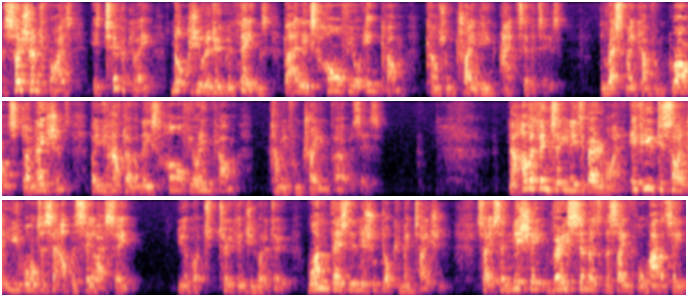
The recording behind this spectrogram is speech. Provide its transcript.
a social enterprise is typically not because you want to do good things, but at least half your income comes from trading activities. The rest may come from grants, donations, but you have to have at least half your income coming from trading purposes. Now, other things that you need to bear in mind. If you decide that you want to set up a CIC, you've got two things you've got to do. One, there's the initial documentation. So it's initially very similar to the same formality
